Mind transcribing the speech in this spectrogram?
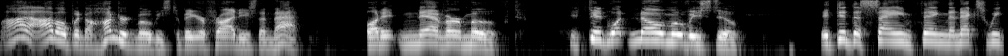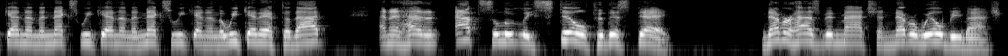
I, I've opened 100 movies to bigger Fridays than that but it never moved. It did what no movies do. It did the same thing the next weekend and the next weekend and the next weekend and the weekend after that. And it had an absolutely still to this day, never has been matched and never will be matched.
